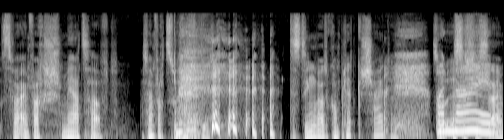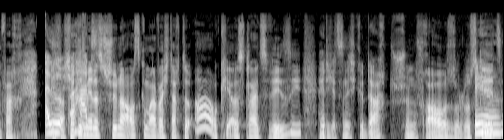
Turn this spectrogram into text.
es war einfach schmerzhaft. Es war einfach zu heftig. Das Ding war komplett gescheitert. So, Oh es ist nein. einfach. Also ich, ich hatte hat- mir das schöner ausgemalt, weil ich dachte, ah, okay, alles klar, jetzt will sie. Hätte ich jetzt nicht gedacht. Schöne Frau, so los Ja. geht's.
